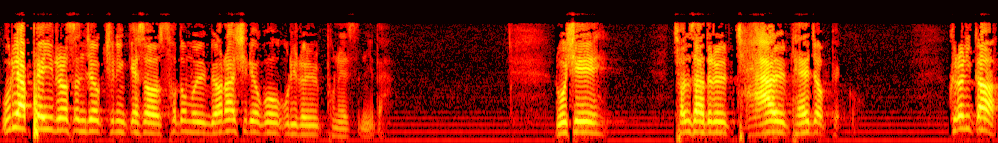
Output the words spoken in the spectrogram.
우리 앞에 이르렀은즉 주님께서 소돔을 멸하시려고 우리를 보냈습니다. 롯이 천사들을 잘 대접했고 그러니까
